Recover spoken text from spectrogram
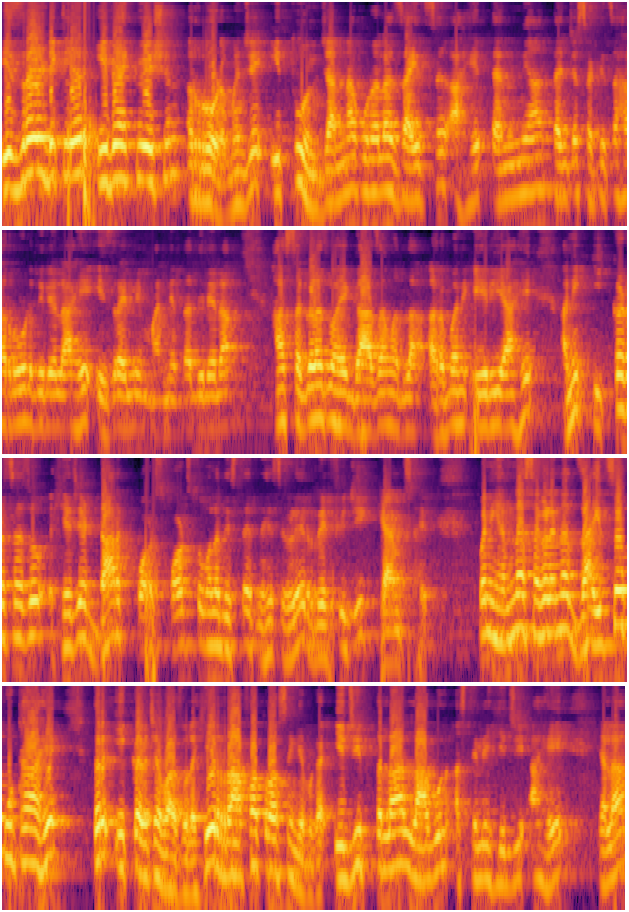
इस्रायल डिक्लेअर इव्हॅक्युएशन रोड म्हणजे इथून ज्यांना कुणाला जायचं आहे त्यांना त्यांच्यासाठीचा हा रोड दिलेला आहे इस्रायलने मान्यता दिलेला. हा सगळा जो आहे गाझामधला अर्बन एरिया आहे. आणि इकडचा जो हे जे डार्क स्पॉट्स तुम्हाला दिसत आहेत ना हे सगळे रेफ्युजी कॅम्प्स आहेत. पण ह्यांना सगळ्यांना जायचं कुठं आहे? तर इकडच्या बाजूला. हे राफा क्रॉसिंग आहे बघा. इजिप्तला लागून असलेली ही जी आहे याला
